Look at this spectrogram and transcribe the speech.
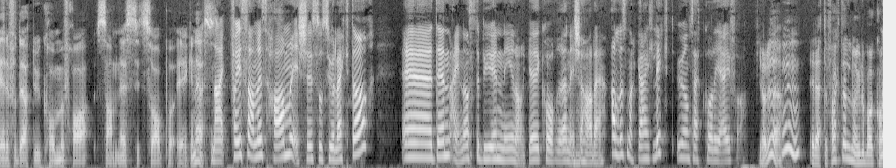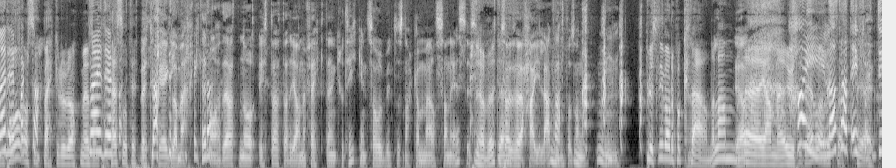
Er det fordi at du kommer fra Sandnes sitt svar på Egenes? Nei, for i Sandnes har vi ikke sosiolekter. Eh, det er den eneste byen i Norge hvor en ikke har det. Alle snakker helt likt, uansett hvor de er ifra. Gjør de det? Er dette fakta, eller noe du bare kom Mm. Nei, på, og så backer du det opp med Nei, sånn professortittel? Vet du hva jeg la merke til nå? Det er at når, Etter at Janne fikk den kritikken, så har hun begynt å snakke mer sanesisk. Ja, vet det. Så, så Heila tatt og sånn. Mm. Plutselig var du på Kverneland, Ja. eh, Janne. Og liksom- du,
